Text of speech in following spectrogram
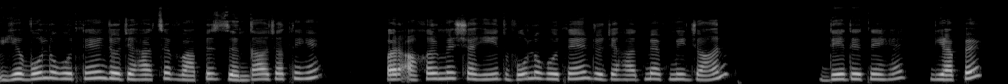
ये वो लोग होते हैं जो जिहाद से वापस ज़िंदा आ जाते हैं और आखिर में शहीद वो लोग होते हैं जो जहाद में अपनी जान दे देते हैं या फिर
